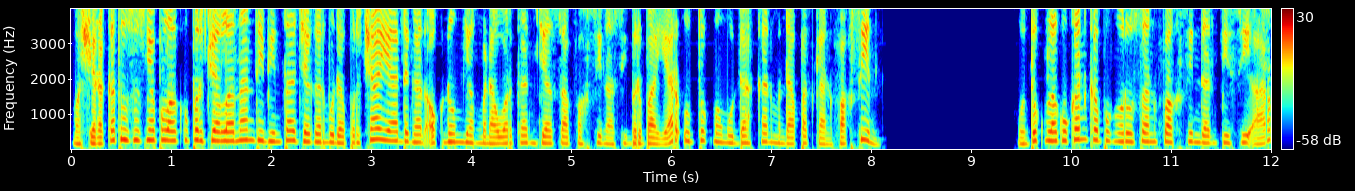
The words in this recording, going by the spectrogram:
Masyarakat khususnya pelaku perjalanan diminta jangan mudah percaya dengan oknum yang menawarkan jasa vaksinasi berbayar untuk memudahkan mendapatkan vaksin. Untuk melakukan kepengurusan vaksin dan PCR,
